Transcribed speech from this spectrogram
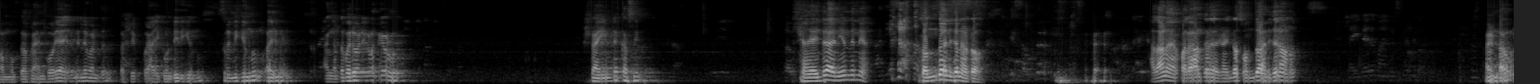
മമ്മൂക്ക ഫാൻ ബോയ് ആയിരുന്നില്ല പണ്ട് പക്ഷെ ഇപ്പൊ ആയിക്കൊണ്ടിരിക്കുന്നു ശ്രമിക്കുന്നു അതിന്. അങ്ങനത്തെ പരിപാടികളൊക്കെ ഉള്ളൂ. ഷൈന്റെ കസിൻ ഷൈന്റെ അനിയൻ തന്നെയാ. സ്വന്തം അനുജനാട്ടോ. അതാണ് പല ആൾക്കാർ എന്റെ സ്വന്തം അനുജനാണ്. ഉണ്ടാവും.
